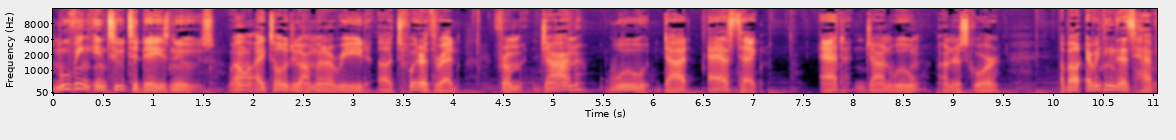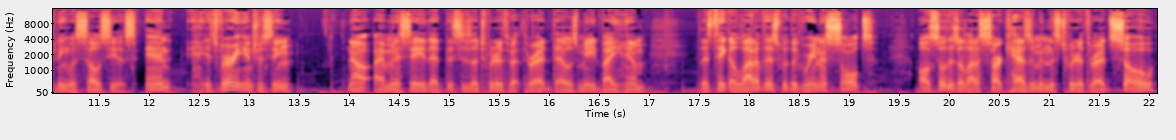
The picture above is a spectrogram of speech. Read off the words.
Moving into today's news. Well, I told you I'm going to read a Twitter thread from jonwu.aztec at jonwu underscore about everything that's happening with Celsius. And it's very interesting. Now, I'm going to say that this is a Twitter thread that was made by him. Let's take a lot of this with a grain of salt. Also, there's a lot of sarcasm in this Twitter thread, so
